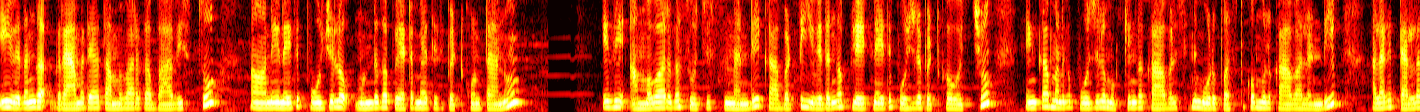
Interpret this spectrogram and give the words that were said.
ఈ విధంగా గ్రామదేవత అమ్మవారిగా భావిస్తూ నేనైతే పూజలో ముందుగా పీట మీద ఇది పెట్టుకుంటాను. ఇది అమ్మవారుగా సూచిస్తుందండి. కాబట్టి ఈ విధంగా ప్లేట్ని అయితే పూజలో పెట్టుకోవచ్చు. ఇంకా మనకు పూజలో ముఖ్యంగా కావాల్సింది మూడు పసుపు కొమ్ములు కావాలండి. అలాగే తెల్ల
